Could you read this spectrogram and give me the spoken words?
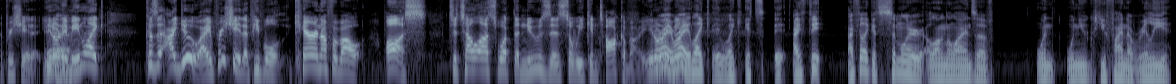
appreciate it. You know what I Yeah. mean? Like, because I do, I appreciate that people care enough about us to tell us what the news is so we can talk about it. You know right, what I mean? right. Like, it, like it's. It, I think I feel like it's similar along the lines of when when you you find a really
